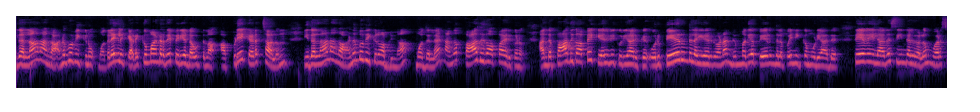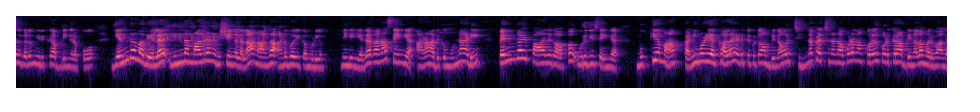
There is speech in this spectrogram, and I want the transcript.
இதெல்லாம் நாங்க அனுபவிக்கணும். முதல்ல எங்களுக்கு கிடைக்குமான்றதே பெரிய டவுட் தான். அப்படியே கிடைச்சாலும் இதெல்லாம் நாங்க அனுபவிக்கணும் அப்படின்னா முதல்ல நாங்க பாதுகாப்பா இருக்கணும். அந்த பாதுகாப்பே கேள்விக்குறியா இருக்கு. ஒரு பேருந்துல ஏறுறோம்னா நிம்மதியா பேருந்துல போய் நிக்க முடியாது. தேவையில்லாத சீண்டல்களும் உரசல்களும் இருக்கு அப்படிங்கிறப்போ எந்த வகையில இந்த மாதிரியான விஷயங்கள் எல்லாம் நாங்க அனுபவிக்க முடியும்? நீங்க எதை வேணா செய்யுங்க. ஆனா அதுக்கு முன்னாடி பெண்கள் பாதுகாப்பை உறுதி செய்யுங்க. முக்கியமா கனிமொழி அக்காலாம் எடுத்துக்கிட்டோம் அப்படின்னா ஒரு சின்ன பிரச்சனைனா கூட நான் குரல் கொடுக்குறேன் அப்படின்னாலாம் வருவாங்க.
